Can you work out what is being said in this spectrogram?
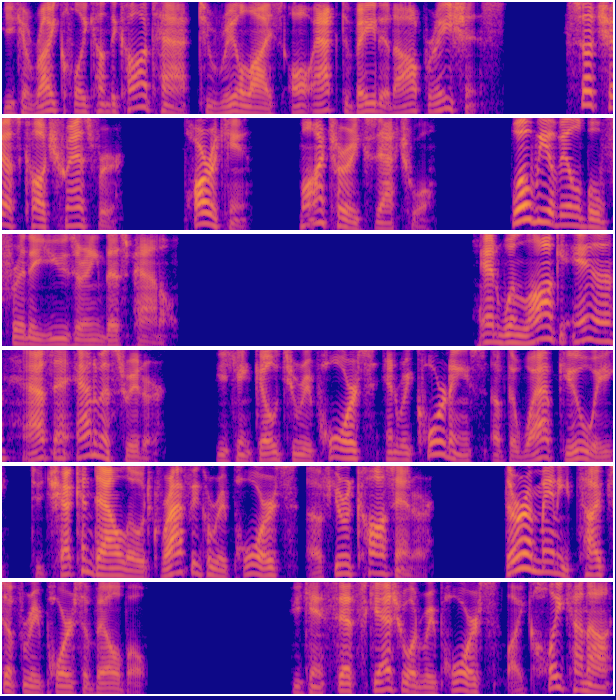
you can right-click on the contact to realize all activated operations, such as call transfer, parking, monitor, etc. will be available for the user in this panel. And when logged in as an administrator, you can go to Reports and Recordings of the Web GUI to check and download graphical reports of your call center. There are many types of reports available, you can set scheduled reports by clicking on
